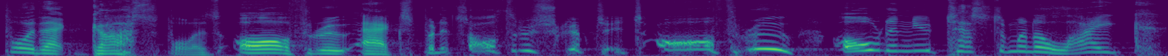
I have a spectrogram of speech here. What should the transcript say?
Boy, that gospel is all through Acts, but it's all through Scripture. It's all through Old and New Testament alike.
